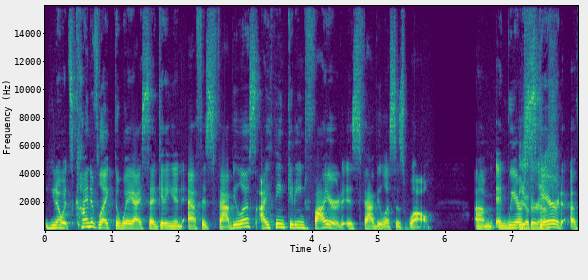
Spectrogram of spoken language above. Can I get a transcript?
you know, it's kind of like the way I said getting an F is fabulous. I think getting fired is fabulous as well um, and we are scared F. of,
